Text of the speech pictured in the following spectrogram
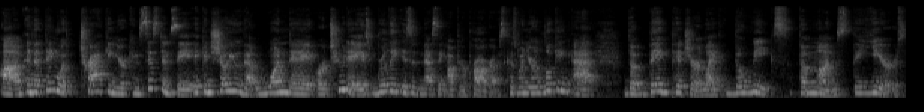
Um, and the thing with tracking your consistency, it can show you that one day or two days really isn't messing up your progress. Because when you're looking at the big picture, like the weeks, the months, the years,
